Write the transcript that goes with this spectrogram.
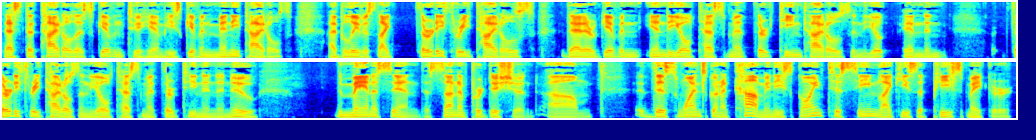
That's the title that's given to him. He's given many titles. I believe it's like 33 titles that are given in the Old Testament, 13 titles in the in the 33 titles in the Old Testament, 13 in the New. The man of sin, the son of perdition. Um, this one's going to come and he's going to seem like he's a peacemaker.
